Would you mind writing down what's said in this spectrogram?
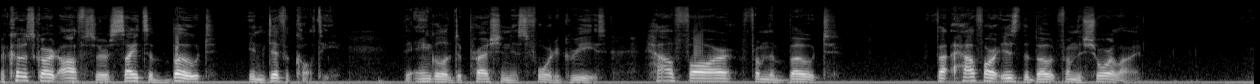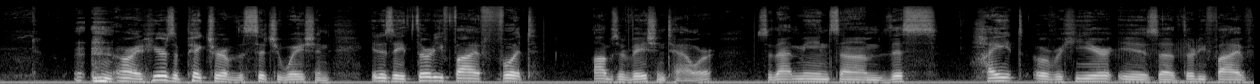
a Coast Guard officer sights a boat in difficulty. The angle of depression is 4 degrees how far from the boat how far is the boat from the shoreline? Alright here's a picture of the situation. It is a 35 foot observation tower. So that means um, this height over here is uh, 35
